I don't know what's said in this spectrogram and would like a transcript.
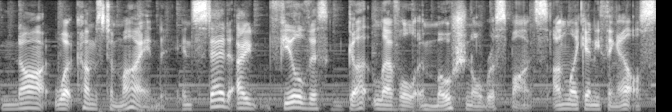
not what comes to mind. Instead, I feel this gut level emotional response, unlike anything else.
